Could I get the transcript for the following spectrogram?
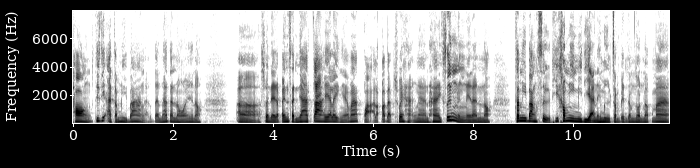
ช่องจริงๆอาจจะมีบ้างอะแต่น่าจะน้อยเนาะส่วนใหญ่จะเป็นสัญญาใจอะไรอย่างเงี้ยมากกว่า แล้วก็แบบช่วยหางานให้ ซึ่งหนึ่งในนั้นเนาะจะมีบางสื่อที่เขามีมีเดียในมือจำเป็นจำนวนมาก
